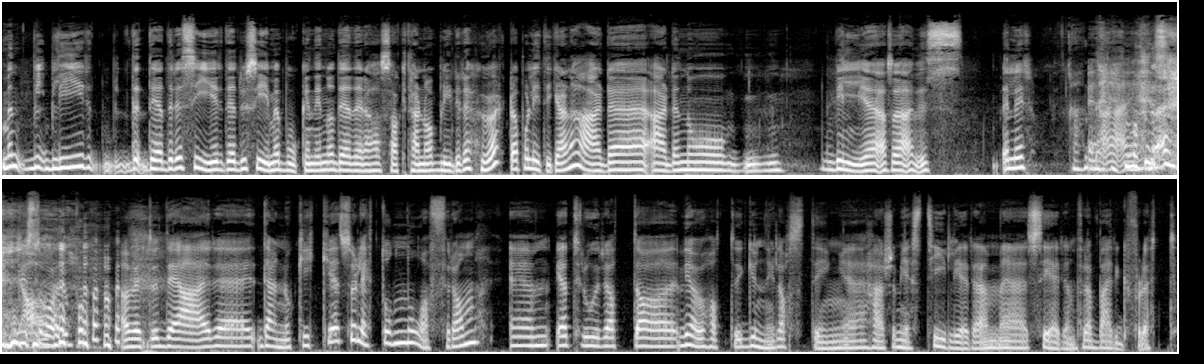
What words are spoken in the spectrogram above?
Men blir det, det dere sier, det du sier med boken din og det dere har sagt her nå, blir dere hørt av politikerne? Er det, er det noe vilje Altså, er, eller? Ja, det du på. Ja, vet du, det er, eh, det er nok ikke så lett å nå fram. Eh, Jeg tror at da Vi har jo hatt Gunhild Lasting eh, her som gjest tidligere med serien fra Bergfløtt.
